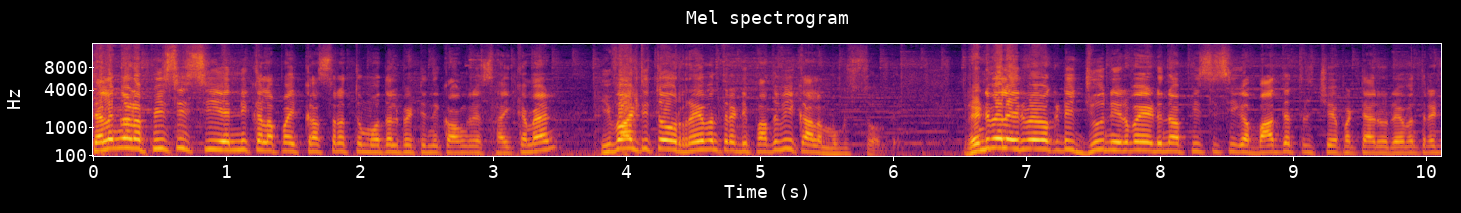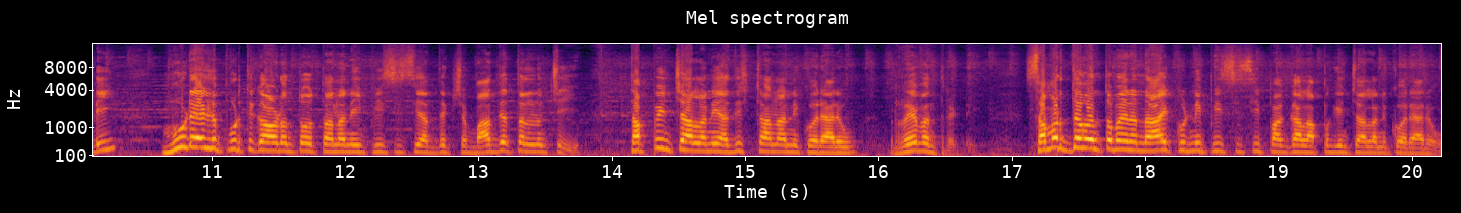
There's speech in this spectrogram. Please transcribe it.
తెలంగాణ పీసీసీ ఎన్నికలపై కసరత్తు మొదలుపెట్టింది కాంగ్రెస్ హైకమాండ్. ఇవాల్టితో రేవంత్ రెడ్డి పదవీ కాలం ముగుస్తోంది. రెండు వేల ఇరవై ఒకటి జూన్ ఇరవై ఏడున పీసీసీగా బాధ్యతలు చేపట్టారు రేవంత్ రెడ్డి. మూడేళ్ళు పూర్తి కావడంతో తనని పీసీసీ అధ్యక్ష బాధ్యతల నుంచి తప్పించాలని అధిష్టానాన్ని కోరారు రేవంత్ రెడ్డి. సమర్థవంతమైన నాయకుడిని పీసీసీ పగ్గాలు అప్పగించాలని కోరారు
